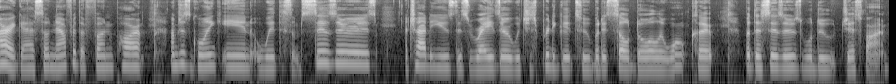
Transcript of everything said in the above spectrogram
Alright guys, so now for the fun part. I'm just going in with some scissors. I tried to use this razor, which is pretty good too, but it's so dull it won't cut. But the scissors will do just fine.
